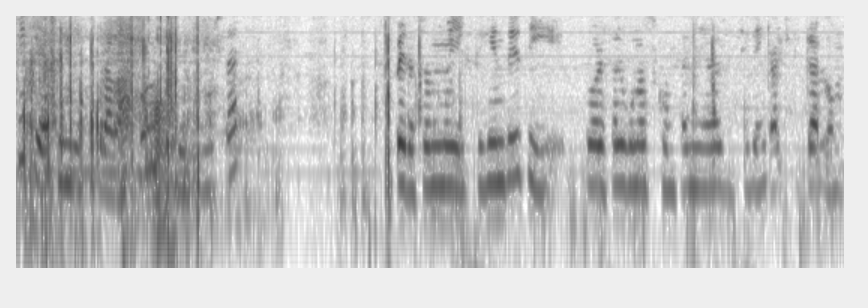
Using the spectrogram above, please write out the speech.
sí que hacen bien su trabajo, que les gusta, pero son muy exigentes y por eso algunos compañeros deciden calificarlo,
